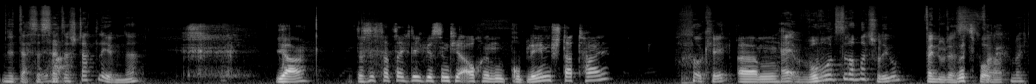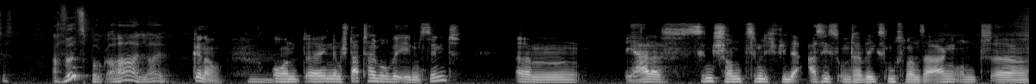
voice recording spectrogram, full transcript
Ne, das ist Oha. halt das Stadtleben, ne? Ja, das ist tatsächlich, wir sind hier auch im Problemstadtteil. Okay. Ähm, hey, wo wohnst du nochmal? Entschuldigung, wenn du das Würzburg. verraten möchtest. Ach, Würzburg, ah, lol. Genau. Hm. Und äh, in dem Stadtteil, wo wir eben sind, ähm, ja, das sind schon ziemlich viele Assis unterwegs, muss man sagen. Und äh,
